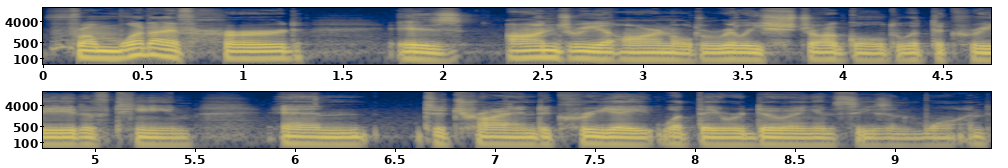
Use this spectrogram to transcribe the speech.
from what I've heard, is Andrea Arnold really struggled with the creative team and to trying to create what they were doing in season one.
